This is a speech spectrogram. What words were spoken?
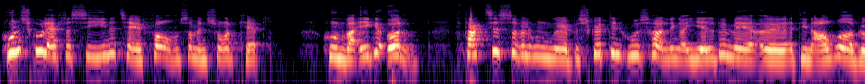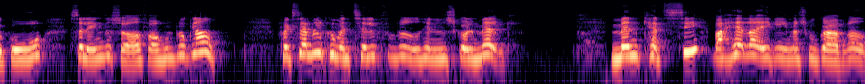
Hun skulle efter sigende tage form som en sort kat. Hun var ikke ond. Faktisk så ville hun øh, beskytte din husholdning og hjælpe med, øh, at dine afgrøder blev gode, så længe du sørgede for, at hun blev glad. For eksempel kunne man tilbyde hende en skål mælk. Men Katsi var heller ikke en, man skulle gøre vred.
